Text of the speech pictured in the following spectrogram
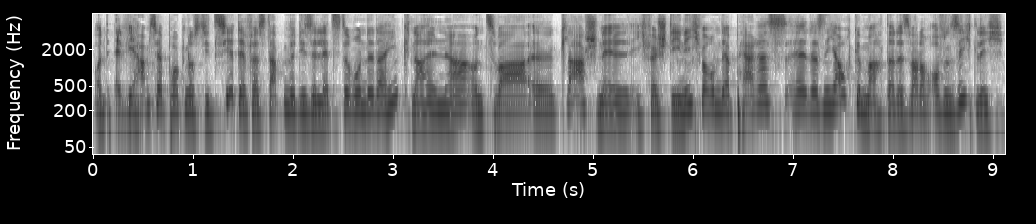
Und äh, wir haben es ja prognostiziert, der Verstappen wird diese letzte Runde dahin knallen, ja, und zwar äh, klar schnell. Ich verstehe nicht, warum der Perez äh, das nicht auch gemacht hat. Das war doch offensichtlich.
